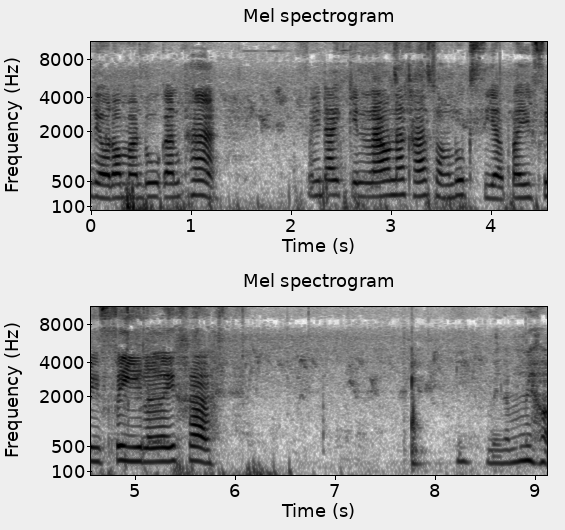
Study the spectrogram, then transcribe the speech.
เดี๋ยวเรามาดูกันค่ะ ไม่ได้กินแล้วนะคะสองลูกเสียไปฟรีๆเลยค่ะนี่มีน้ำเหนียว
